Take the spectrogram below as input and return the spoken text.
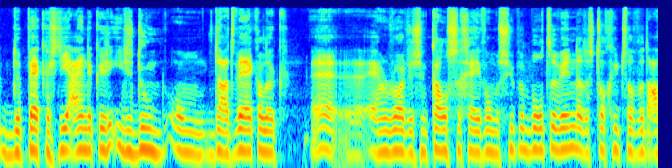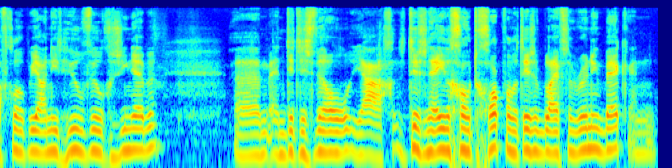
de Packers die eindelijk iets doen om daadwerkelijk eh, Aaron Rodgers een kans te geven om een Super Bowl te winnen. Dat is toch iets wat we de afgelopen jaar niet heel veel gezien hebben. Ehm, en dit is wel, ja, het is een hele grote gok, want het is en blijft een running back. En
